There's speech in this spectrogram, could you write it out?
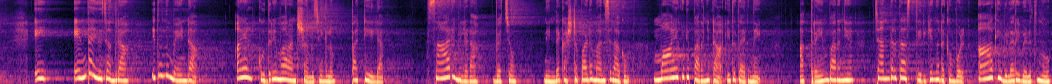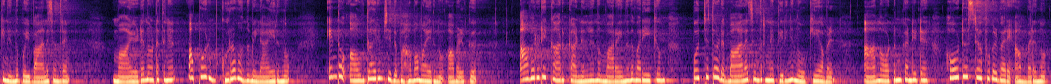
ഏയ് എന്താ ഇത് ചന്ദ്ര? ഇതൊന്നും വേണ്ട. അയാൾ കുതിരമാറാൻ ശ്രമിച്ചെങ്കിലും പറ്റിയില്ല. സാരമില്ലടാ വെച്ചോ. നിന്റെ കഷ്ടപ്പാട് മനസ്സിലാകും. മായകുടി പറഞ്ഞിട്ടാ ഇത് തരുന്നേ. അത്രയും പറഞ്ഞ് ചന്ദ്രദാസ് തിരികെ നടക്കുമ്പോൾ ആകെ വിളറി വെളുത്തു നോക്കി നിന്നുപോയി ബാലചന്ദ്രൻ. മായയുടെ നോട്ടത്തിന് അപ്പോഴും കുറവൊന്നുമില്ലായിരുന്നു. എന്തോ ഔദാര്യം ചെയ്ത ഭാവമായിരുന്നു അവൾക്ക്. അവരുടെ കാർ കണ്ണിൽ നിന്നും മറയുന്നത് വരേക്കും പുച്ഛത്തോടെ ബാലചന്ദ്രനെ തിരിഞ്ഞു നോക്കി അവൾ. ആ നോട്ടം കണ്ടിട്ട് ഹോട്ടൽ സ്റ്റാഫുകൾ വരെ അമ്പരന്നു.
